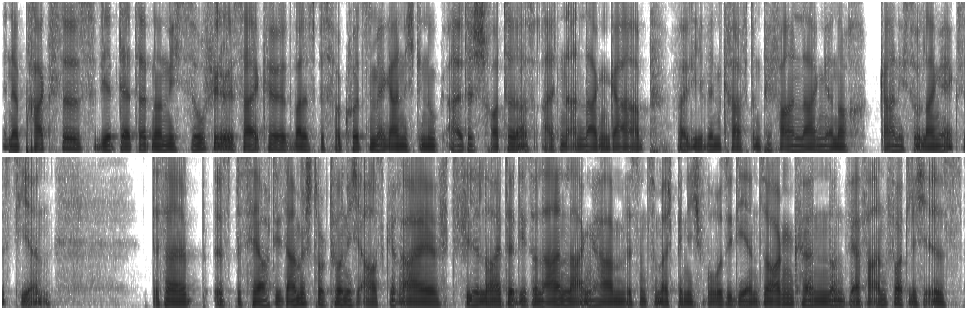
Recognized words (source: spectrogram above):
In der Praxis wird derzeit noch nicht so viel recycelt, weil es bis vor kurzem ja gar nicht genug alte Schrotte aus alten Anlagen gab, weil die Windkraft- und PV-Anlagen ja noch gar nicht so lange existieren. Deshalb ist bisher auch die Sammelstruktur nicht ausgereift. Viele Leute, die Solaranlagen haben, wissen zum Beispiel nicht, wo sie die entsorgen können und wer verantwortlich ist.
